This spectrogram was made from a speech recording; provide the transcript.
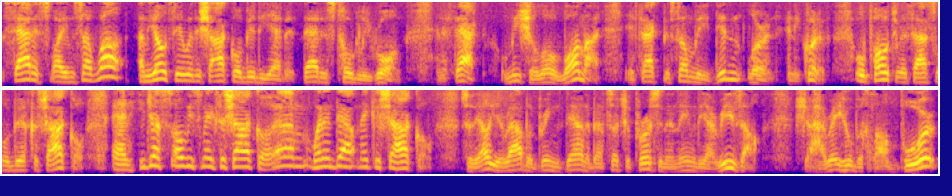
satisfy himself, well, I'm yotze with the shakol b'di'evet. That is totally wrong. And in fact. In fact, if somebody didn't learn, and he could have, and he just always makes a shackle. Um, when in doubt, make a shackle. So the Eliyahu Rabbah brings down about such a person in the name of the Arizal. Shaharehu b'chlal bur.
